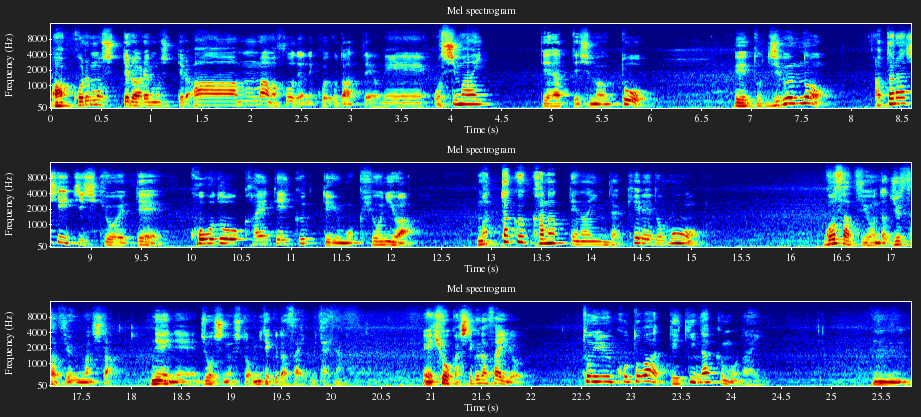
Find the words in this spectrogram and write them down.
あ、これも知ってる、あれも知ってる。あー、まあまあそうだよね、こういうことあったよね。おしまいってなってしまうと、えっ、ー、と、自分の新しい知識を得て行動を変えていくっていう目標には全くかなってないんだけれども、5冊読んだ、10冊読みました。ねえねえ、上司の人見てください、みたいな。えー、評価してくださいよ。ということはできなくもない。うん。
